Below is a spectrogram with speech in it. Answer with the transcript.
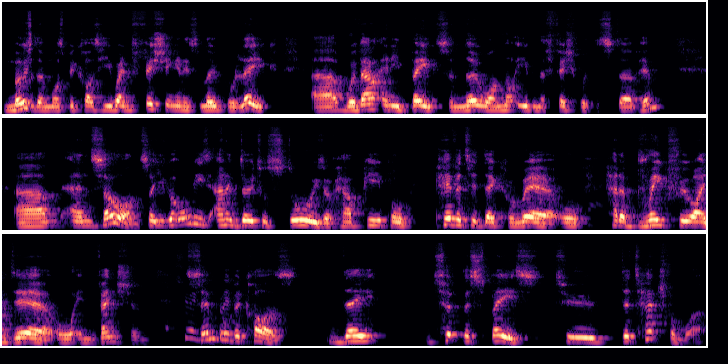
most of them was because he went fishing in his local lake uh, without any bait, so no one, not even the fish, would disturb him. Um, and so on. So you've got all these anecdotal stories of how people pivoted their career or had a breakthrough idea or invention simply because they took the space to detach from work,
